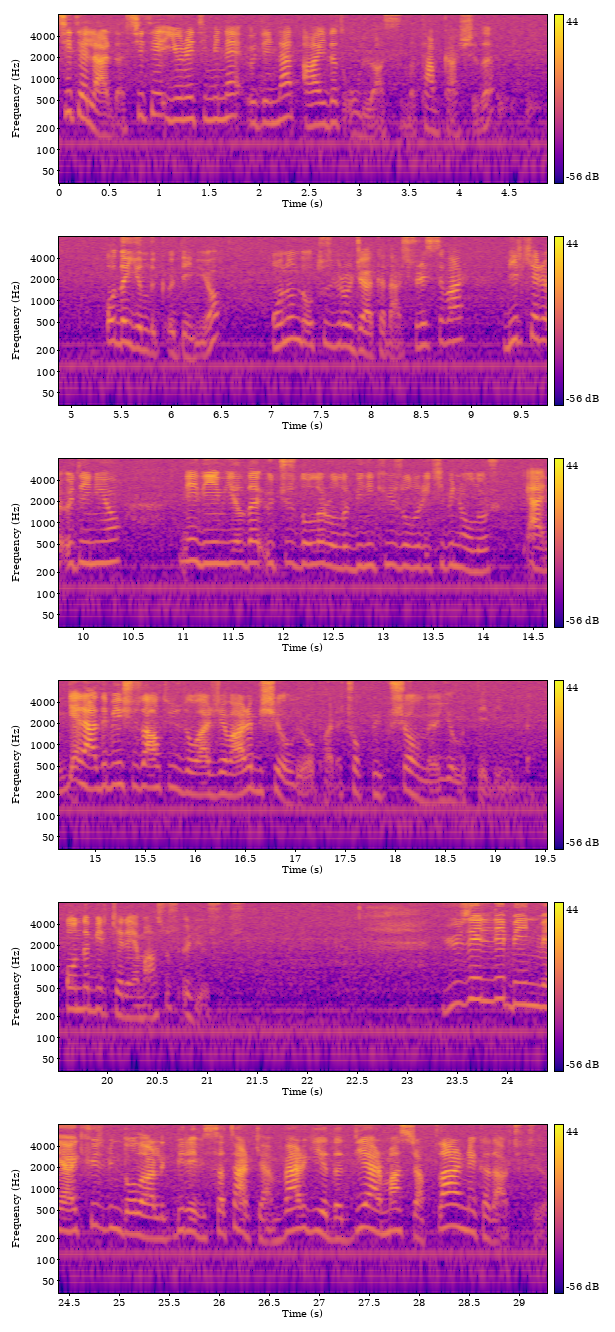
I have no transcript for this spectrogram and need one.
sitelerde, site yönetimine ödenilen aidat oluyor aslında tam karşılığı. O da yıllık ödeniyor. Onun da 31 Ocağı kadar süresi var. Bir kere ödeniyor. Ne diyeyim yılda 300 dolar olur, 1200 olur, 2000 olur. Yani genelde 500-600 dolar civarı bir şey oluyor o para. Çok büyük bir şey olmuyor yıllık dediğim gibi. Onda bir kereye mahsus ödüyorsunuz. 150 bin veya 200 bin dolarlık bir evi satarken vergi ya da diğer masraflar ne kadar tutuyor?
